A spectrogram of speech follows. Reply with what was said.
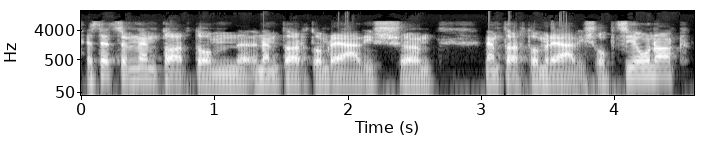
ezt egyszerűen nem tartom, nem tartom reális, nem tartom reális opciónak.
